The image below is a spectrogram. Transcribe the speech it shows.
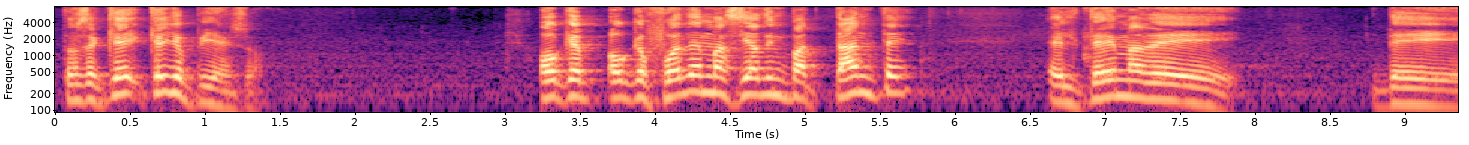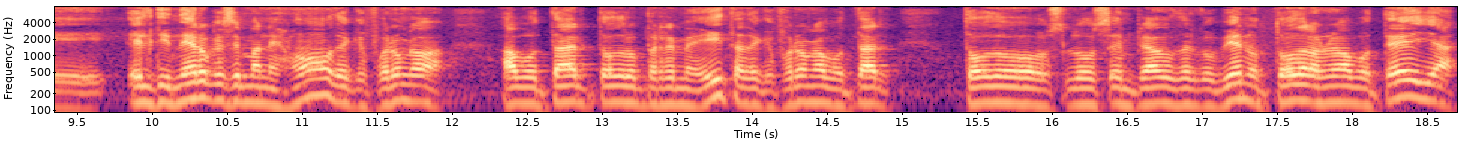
Entonces, ¿qué, yo pienso? O que, o que fue demasiado impactante el tema de, de el dinero que se manejó, de que fueron a, a votar todos los PRMistas, de que fueron a votar todos los empleados del gobierno, todas las nuevas botellas,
